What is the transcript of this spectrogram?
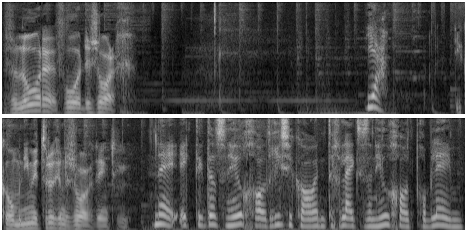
verloren voor de zorg. Ja. Die komen niet meer terug in de zorg, denkt u? Nee, ik denk dat is een heel groot risico en tegelijkertijd een heel groot probleem.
